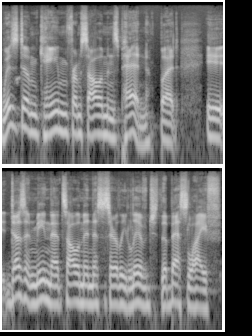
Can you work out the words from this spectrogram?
wisdom came from Solomon's pen, but it doesn't mean that Solomon necessarily lived the best life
